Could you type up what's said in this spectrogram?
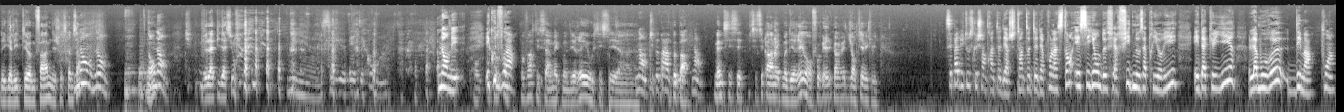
l'égalité homme-femme, des choses comme ça? Non, non, Non? Non. De lapidation? Oui, euh, sérieux, eh, t'es con, hein. Non, mais Écoute voir. Faut voir si c'est un mec modéré ou si c'est un. non, tu peux pas. On peut pas. Non. Même si c'est si c'est pas un mec modéré, il faut quand même être gentil avec lui. C'est pas du tout ce que je suis en train de te dire. Je suis en train de te dire, pour l'instant, essayons de faire fi de nos a priori et d'accueillir l'amoureux d'Emma. Point.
